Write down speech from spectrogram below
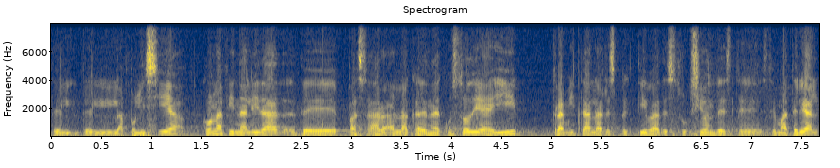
de la policía con la finalidad de pasar a la cadena de custodia y tramitar la respectiva destrucción de este, este, material.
